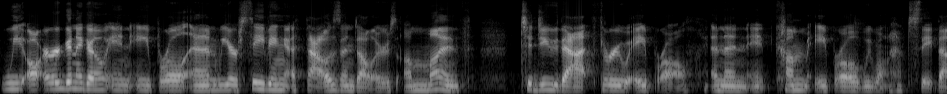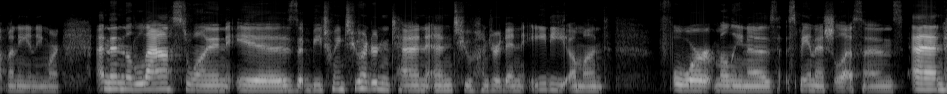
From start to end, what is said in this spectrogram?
we are going to go in April and we are saving a $1,000 a month to do that through April. And then it come April, we won't have to save that money anymore. And then the last one is between 210 and 280 a month for Melina's Spanish lessons. And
